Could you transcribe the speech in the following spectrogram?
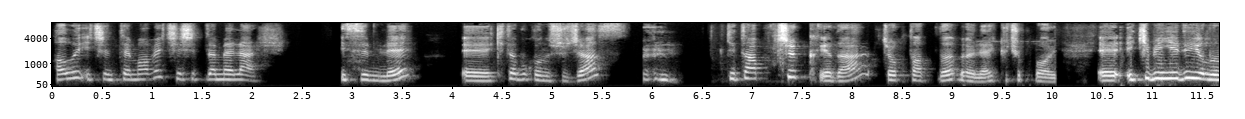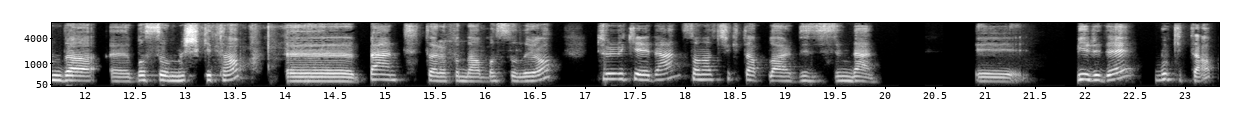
Halı için Tema ve Çeşitlemeler isimli e, kitabı konuşacağız. kitapçık ya da çok tatlı böyle küçük boy. E, 2007 yılında e, basılmış kitap. E, Bent tarafından basılıyor. Türkiye'den Sanatçı Kitaplar dizisinden e, biri de bu kitap.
